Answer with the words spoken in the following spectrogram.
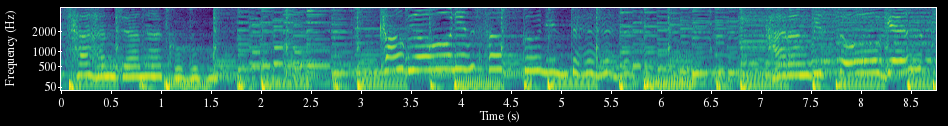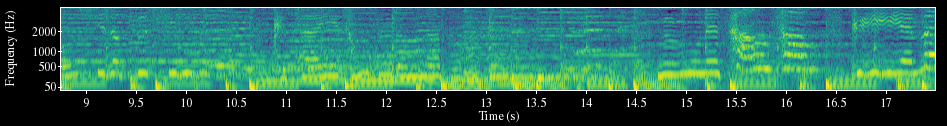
차 한잔하고 가벼운 인사뿐인데 가랑비 속엔 옷이 젖듯이 그 사이 정들었나 봐. 눈에 삼삼 귀에 맴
